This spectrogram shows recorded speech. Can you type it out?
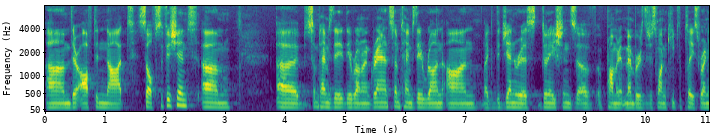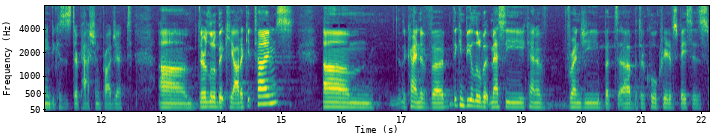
Um, they're often not self-sufficient. Um, uh, sometimes they, they run on grants. Sometimes they run on like the generous donations of, of prominent members that just want to keep the place running because it's their passion project. Um, they're a little bit chaotic at times. Um, they're kind of, uh, they can be a little bit messy, kind of grungy, but, uh, but they're cool creative spaces.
